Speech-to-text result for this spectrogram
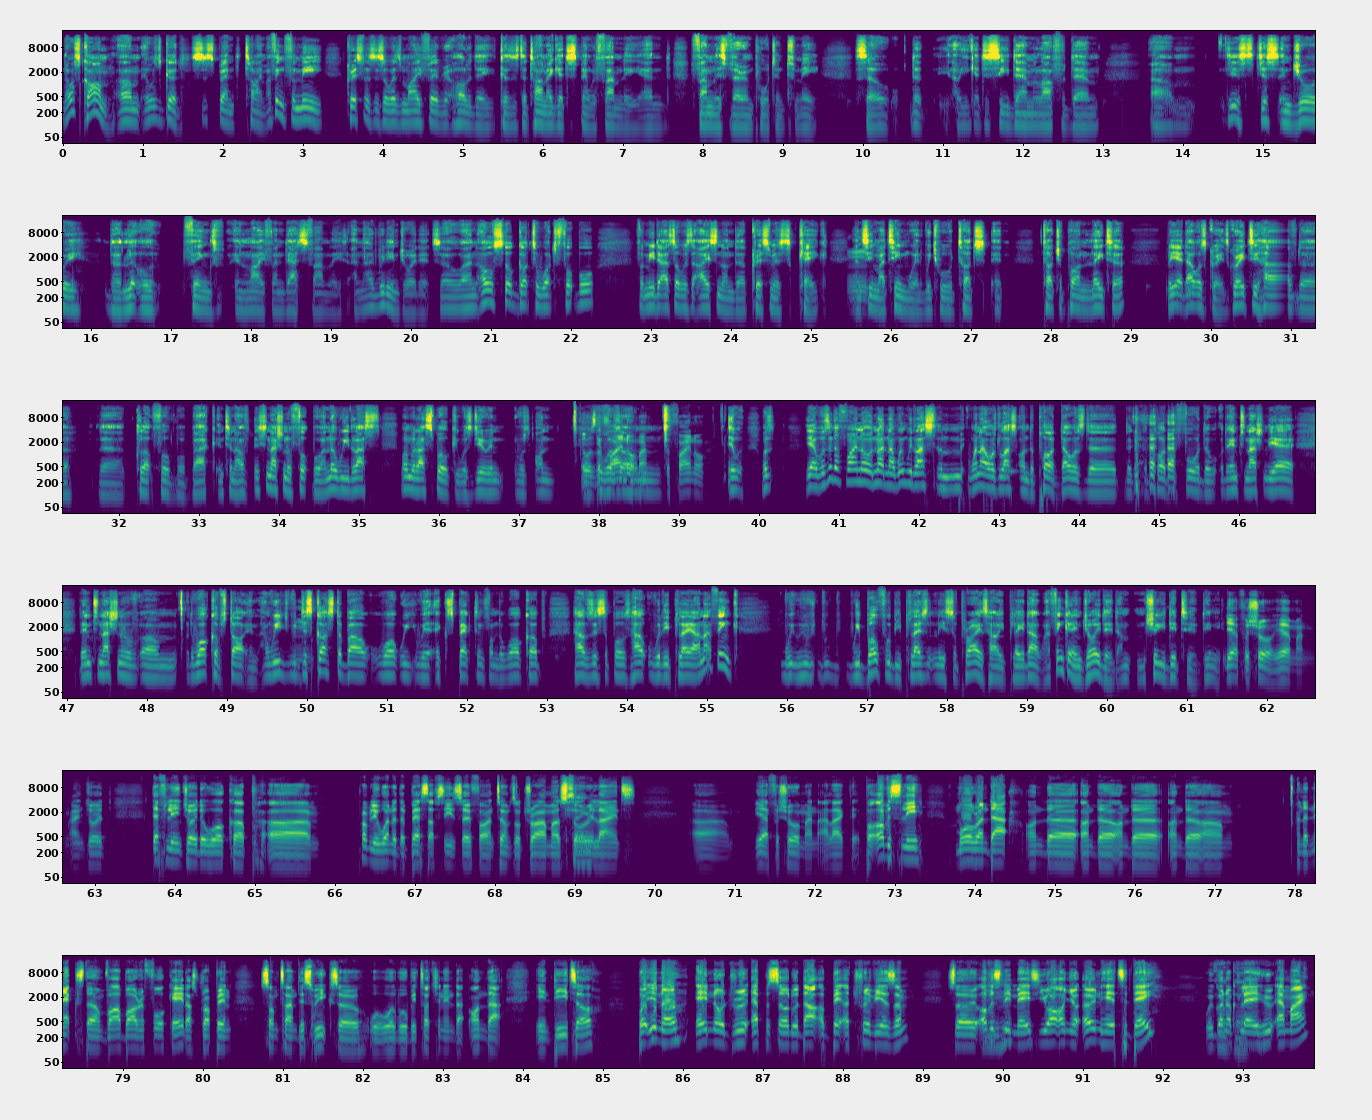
That was calm. Um, it was good to spend time. I think for me, Christmas is always my favorite holiday because it's the time I get to spend with family, and family is very important to me. So that you know, you get to see them, laugh with them, um, just just enjoy the little things in life, and that's family. And I really enjoyed it. So, and also got to watch football. For me, that's always the icing on the Christmas cake, and see my team win, which we'll touch it touch upon later. But yeah, that was great. It's great to have the the club football back, international international football. I know we last when we last spoke, it was during it was on. It was the It was, final, um, man. The final. It wa- was yeah, wasn't the final? No, no. When we last um, when I was last on the pod, that was the the, the pod before the the international yeah, the international um the World Cup starting, and we we discussed about what we were expecting from the World Cup. How's this supposed? How will he play? And I think. We, we we- we both would be pleasantly surprised how he played out. I think I enjoyed it. I'm, I'm sure you did too, didn't you? Yeah, for sure. Yeah, man. I enjoyed, definitely enjoyed the World Cup. Um, probably one of the best I've seen so far in terms of drama, storylines. Um, yeah, for sure, man. I liked it. But obviously, more on that on the on the on the on the um on the next um, VAR bar in 4K that's dropping sometime this week. So we'll, we'll, be touching in that on that in detail. But you know, ain't no Drew episode without a bit of triviaism. So obviously, Mace, you are on your own here today. We're gonna God. play Who Am I?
